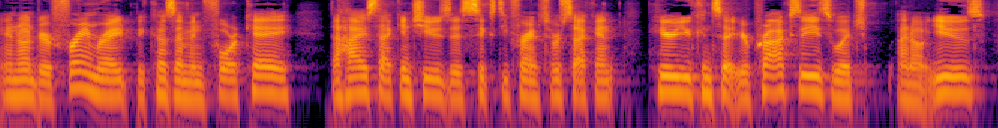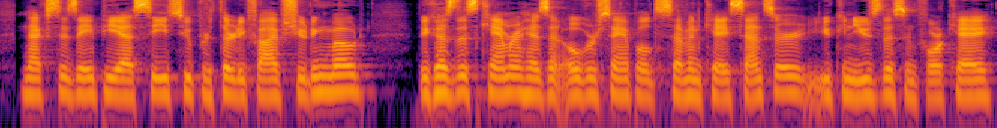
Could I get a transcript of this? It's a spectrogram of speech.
and under frame rate, because I'm in 4K, the highest I can choose is 60 frames per second. Here you can set your proxies, which I don't use. Next is APS-C Super 35 shooting mode. Because this camera has an oversampled 7K sensor, you can use this in 4K,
